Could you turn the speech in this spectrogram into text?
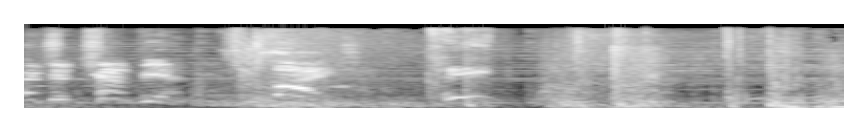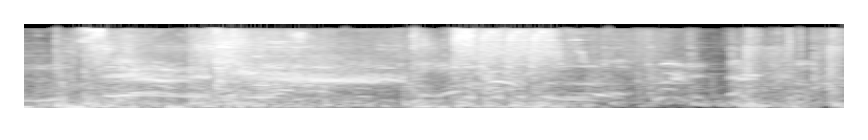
Onward to champion! Fight! Where did that come from?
